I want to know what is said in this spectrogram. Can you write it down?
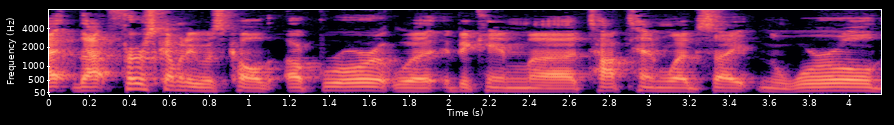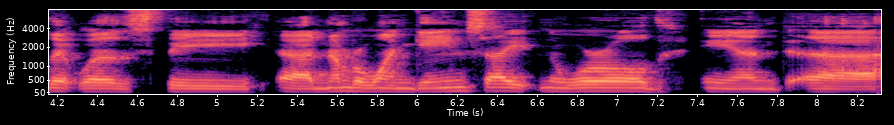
that that first company was called Uproar. It, it became a top ten website in the world. It was the uh, number one game site in the world, and uh,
